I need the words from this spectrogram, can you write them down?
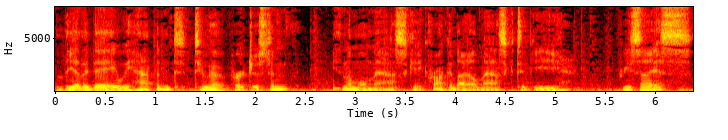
the other day we happened to have purchased an animal mask, a crocodile mask to be precise.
